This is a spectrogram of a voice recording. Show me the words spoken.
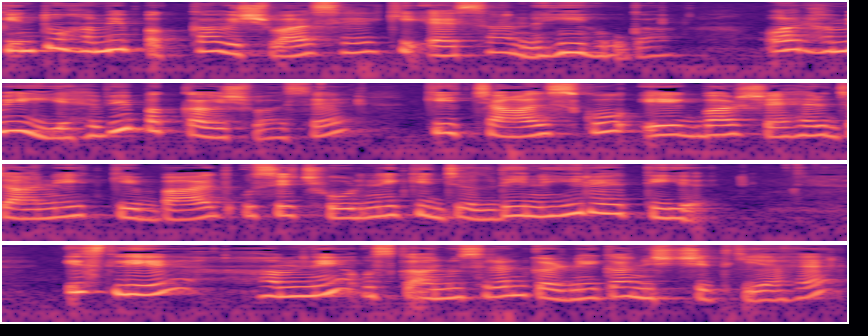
किंतु हमें पक्का विश्वास है कि ऐसा नहीं होगा, और हमें यह भी पक्का विश्वास है कि चार्ल्स को एक बार शहर जाने के बाद उसे छोड़ने की जल्दी नहीं रहती है। इसलिए हमने उसका अनुसरण करने का निश्चित किया है,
